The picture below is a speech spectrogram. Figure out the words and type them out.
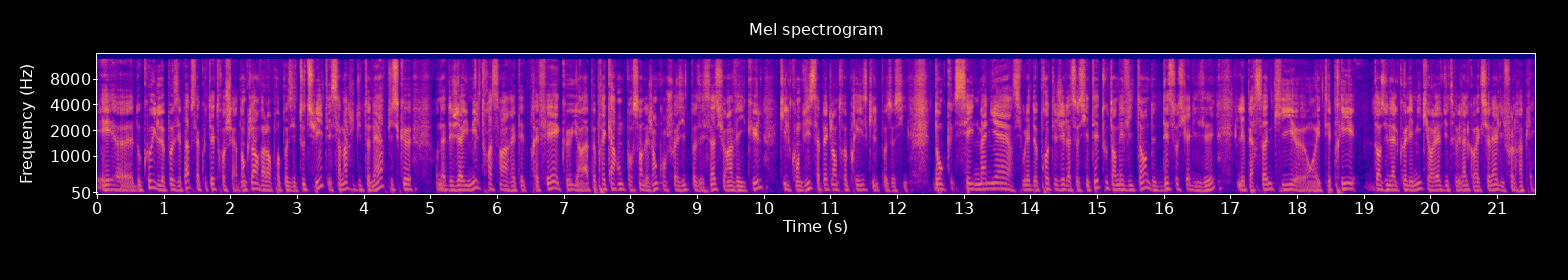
et euh, du coup ils le posaient pas, parce que ça coûtait trop cher. Donc là, on va leur proposer tout de suite, et ça marche du tonnerre, puisque on a déjà eu 1300 arrêtés de préfet, et qu'il y a à peu près 40% des gens qui ont choisi de poser ça sur un véhicule qu'ils conduisent. Ça peut être l'entreprise qui le pose aussi. Donc c'est une manière, si vous voulez, de protéger la société tout en évitant de désocialiser les personnes qui euh, ont été pris dans une alcoolémie qui relève du tribunal correctionnel, il faut le rappeler.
